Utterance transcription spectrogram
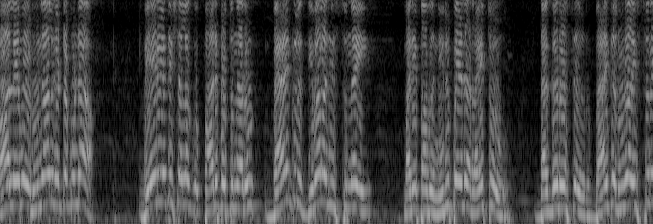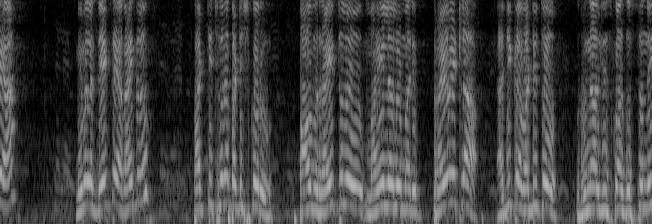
వాళ్ళేమో రుణాలు కట్టకుండా వేరే దిశలకు పారిపోతున్నారు. బ్యాంకులు దివాలా తీస్తున్నాయి. మరి పాప నిరుపేద రైతు దగ్గర వస్తే బ్యాంకులు రుణాలు ఇస్తున్నాయా? మిమ్మల్ని దేక్తాయా బ్యాంకులు? పట్టించుకునే పట్టించుకోరు. పాపం రైతులు మహిళలు మరి ప్రైవేట్ల అధిక వడ్డీతో రుణాలు తీసుకోవాల్సి వస్తుంది.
